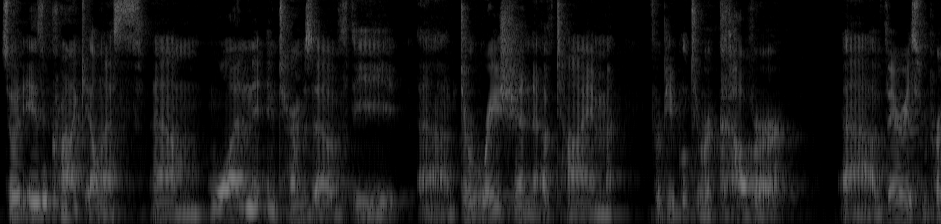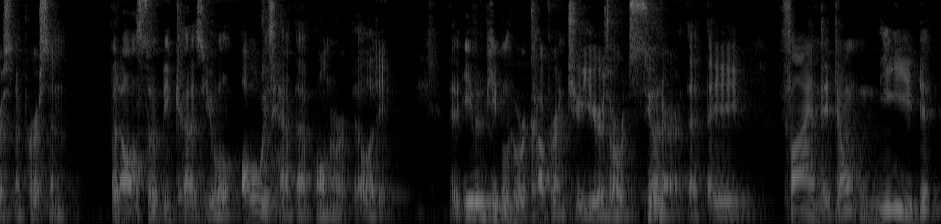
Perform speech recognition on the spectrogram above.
So it is a chronic illness. Um, one in terms of the uh, duration of time for people to recover uh, varies from person to person, but also because you will always have that vulnerability. That even people who recover in two years or sooner, that they find they don't need,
